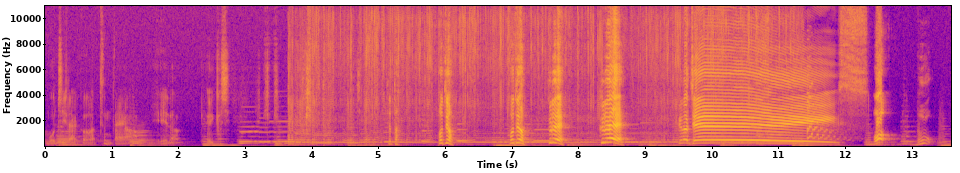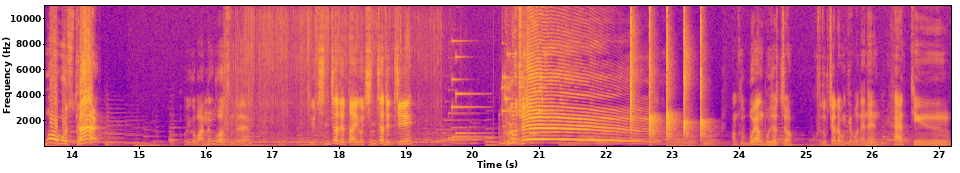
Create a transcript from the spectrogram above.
모질할 것 같은데요. 여기까지. 됐다. 버텨. 버텨. 그래. 그래. 그렇지. 어? 뭐? What was that? 어, 이거 맞는 거 같은데? 이거 진짜 됐다. 이거 진짜 됐지? 그렇지. 방금 그 모양 보셨죠? 구독자 여러분께 보내는 하트.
